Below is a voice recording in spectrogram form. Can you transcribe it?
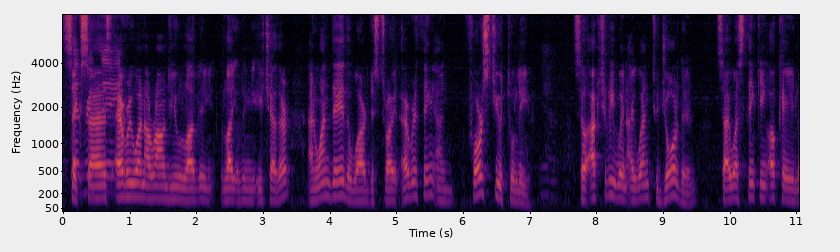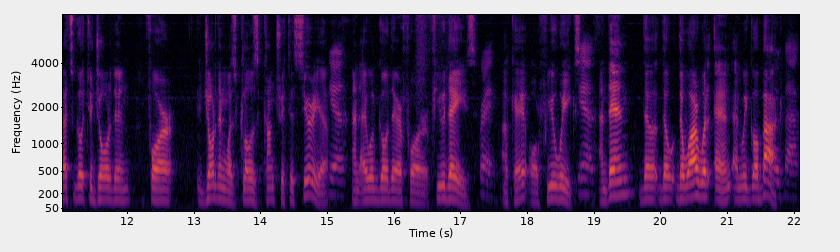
Success, success, everything. everyone around you loving loving each other, and one day the war destroyed everything and forced you to leave. yeah. So actually, when I went to Jordan, so I was thinking, okay, let's go to Jordan for Jordan was closed country to Syria, Yeah. and I will go there for a few days, Right. okay, or few weeks, Yes. and then the, the the war will end, and we go back. go back.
